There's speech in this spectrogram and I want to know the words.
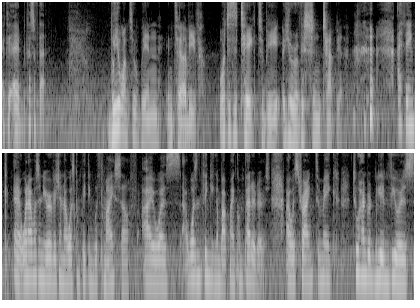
uh, because of that. We want to win in Tel Aviv. What does it take to be a Eurovision champion? I think uh, when I was in Eurovision, I was competing with myself. I was I wasn't thinking about my competitors. I was trying to make 200 million viewers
